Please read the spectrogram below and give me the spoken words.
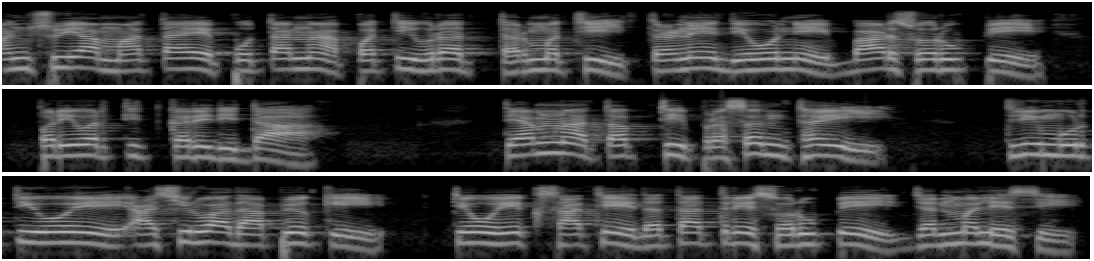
અનસૂયા માતાએ પોતાના પતિવ્રત ધર્મથી ત્રણેય દેવોને બાળ સ્વરૂપે પરિવર્તિત કરી દીધા. તેમના તપથી પ્રસન્ન થઈ ત્રિમૂર્તિઓએ આશીર્વાદ આપ્યો કે તેઓ એક સાથે દત્તાત્રેય સ્વરૂપે જન્મ લેશે.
